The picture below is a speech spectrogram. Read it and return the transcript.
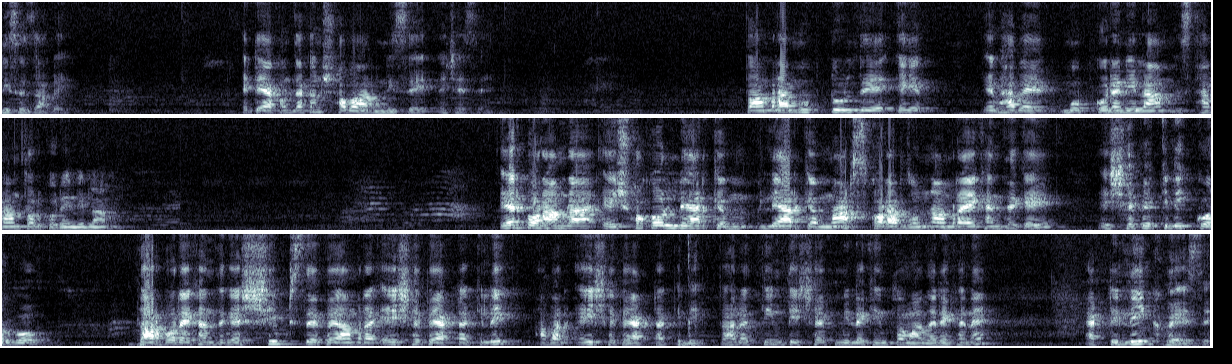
নিচে যাবে। এটি এখন দেখেন সবার নিচে এসেছে। তো আমরা মুভ টুল দিয়ে এভাবে মুভ করে নিলাম, স্থানান্তর করে নিলাম। এরপর আমরা এই সকল লেয়ারকে লেয়ারকে মার্চ করার জন্য আমরা এখান থেকে এই শেপে ক্লিক করব। তারপর এখান থেকে শিফট শেপে আমরা এই শেপে একটা ক্লিক আবার এই শেপে একটা ক্লিক তাহলে তিনটি শেপ মিলে কিন্তু আমাদের এখানে একটি লিংক হয়েছে।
